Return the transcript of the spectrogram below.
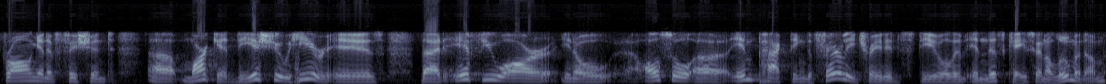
strong and efficient uh, market. The issue here is that if you are, you know, also uh, impacting the fairly traded steel, in, in, this case, and aluminum,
